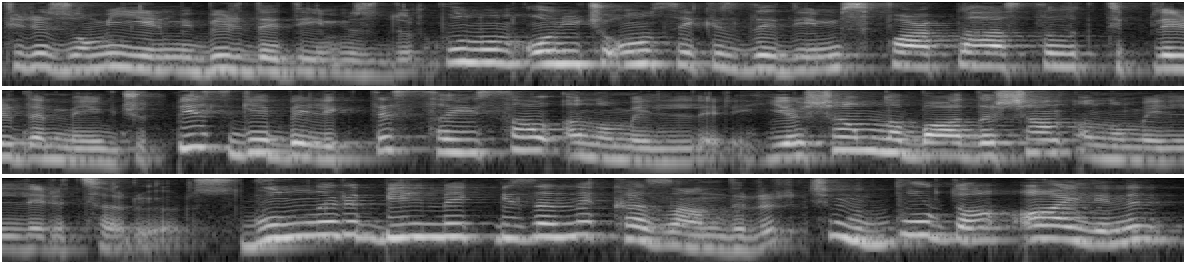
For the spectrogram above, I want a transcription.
trizomi 21 dediğimiz durum. Bunun 13-18 dediğimiz farklı hastalık tipleri de mevcut. Biz gebelikte sayısal anomalileri, yaşamla bağdaşan anomalileri tarıyoruz. Bunları bilmek bize ne kazandırır? Şimdi burada ailenin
